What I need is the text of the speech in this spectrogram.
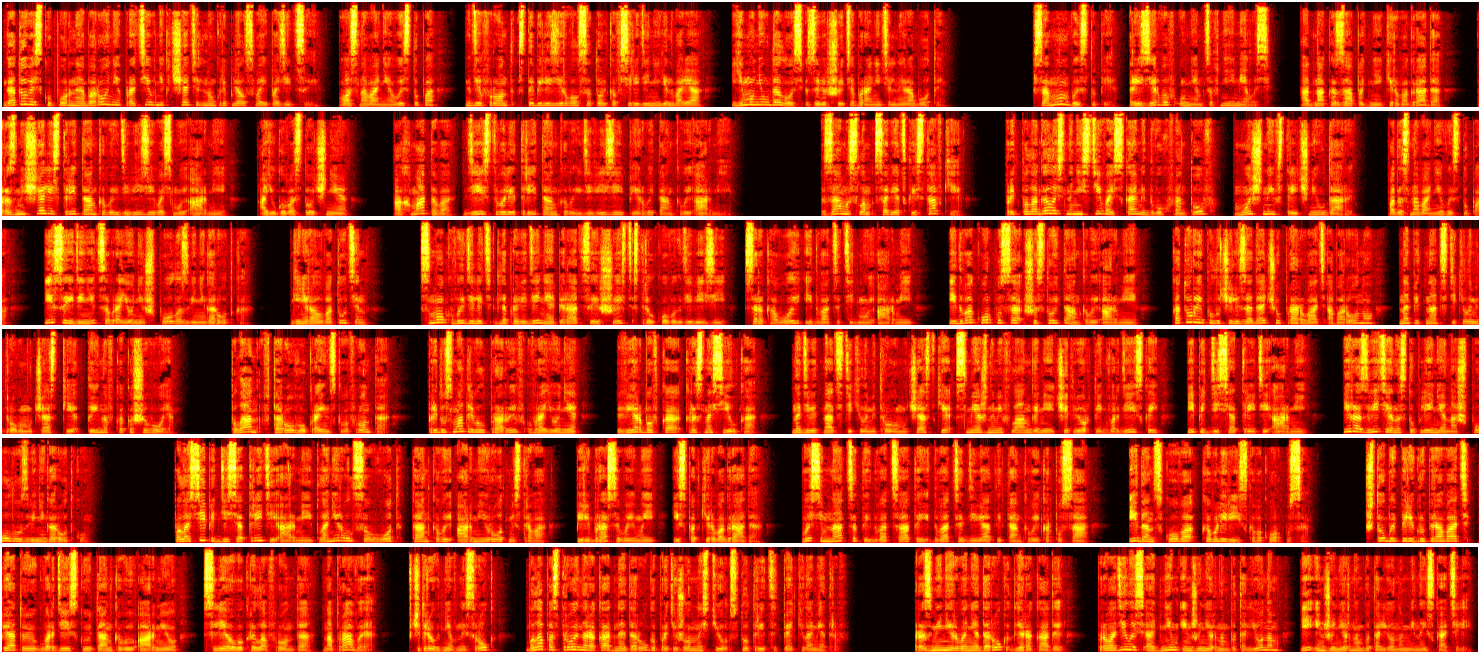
Готовясь к упорной обороне, противник тщательно укреплял свои позиции. У основания выступа, где фронт стабилизировался только в середине января, ему не удалось завершить оборонительные работы. В самом выступе резервов у немцев не имелось. Однако западнее Кировограда размещались три танковые дивизии 8-й армии, а юго-восточнее Ахматова действовали три танковые дивизии 1-й танковой армии. Замыслом советской ставки предполагалось нанести войсками двух фронтов мощные встречные удары под основание выступа и соединиться в районе Шпола-Звенигородка. Генерал Ватутин смог выделить для проведения операции шесть стрелковых дивизий 40-й и 27-й армии и два корпуса 6-й танковой армии, которые получили задачу прорвать оборону на 15-километровом участке Тыновка-Кошевое. План Второго Украинского фронта предусматривал прорыв в районе Вербовка-Красносилка на 19-километровом участке смежными флангами 4-й гвардейской и 53-й армий и развитие наступления на Шполу Звенигородку. В полосе 53-й армии планировался ввод танковой армии Ротмистрова, перебрасываемый из-под Кировограда, 18-й, 20-й, 29-й танковые корпуса и Донского кавалерийского корпуса. Чтобы перегруппировать пятую гвардейскую танковую армию с левого крыла фронта на правое, в четырехдневный срок была построена ракадная дорога протяженностью 135 километров. Разминирование дорог для ракады проводилось одним инженерным батальоном и инженерным батальоном миноискателей.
